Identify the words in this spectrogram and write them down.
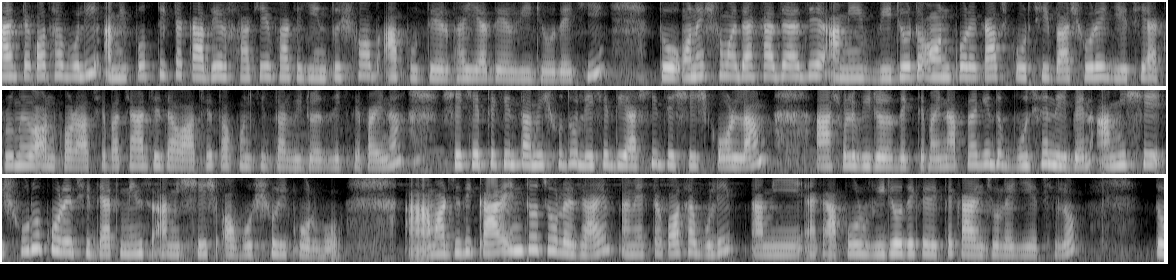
আর একটা কথা বলি, আমি প্রত্যেকটা কাজের ফাঁকে ফাঁকে কিন্তু সব আপুদের ভাই ভাইয়াদের ভিডিও দেখি। তো অনেক সময় দেখা যায় যে আমি ভিডিওটা অন করে কাজ করছি বা সরে গিয়েছি, এক রুমে অন করা আছে বা চার্জে দেওয়া আছে, তখন কিন্তু আর ভিডিওটা দেখতে পাই না। সেক্ষেত্রে কিন্তু আমি শুধু লিখে দিয়ে আসি যে শেষ করলাম, আসলে ভিডিওটা দেখতে পাই না। আপনারা কিন্তু বুঝে নেবেন, আমি সে, শুরু করেছি দ্যাট মিন্স আমি শেষ অবশ্যই করব। আমার যদি কারেন্টও চলে যায়, আমি একটা কথা বলি, আমি এক আপুর ভিডিও দেখতে দেখতে কারেন্ট চলে গিয়েছিল। তো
